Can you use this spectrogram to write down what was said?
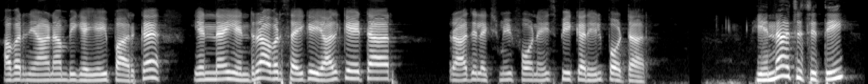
அவர் ஞானாம்பிகையை பார்க்க என்ன என்று அவர் சைகையால் கேட்டார். ராஜலக்ஷ்மி ஃபோனை ஸ்பீக்கரில் போட்டார். என்னாச்சு சித்தி?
